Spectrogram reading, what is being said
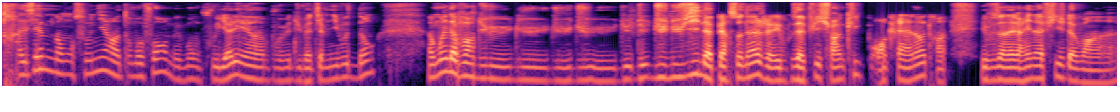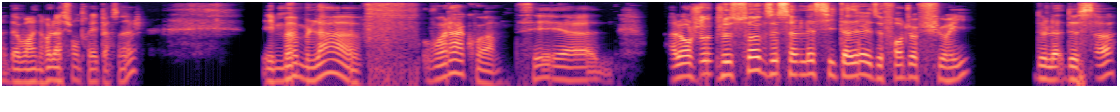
13ème dans mon souvenir, un Forum, mais bon, vous pouvez y aller, hein, vous pouvez mettre du 20ème niveau dedans. À moins d'avoir du, du, du, du, d'une usine à personnages et vous appuyez sur un clic pour en créer un autre, et vous en avez rien à fiche d'avoir, d'avoir une relation entre les personnages. Et même là, voilà quoi. C'est. Euh, alors je, je sauve The Sunless Citadel et The Forge of Fury de, ça.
